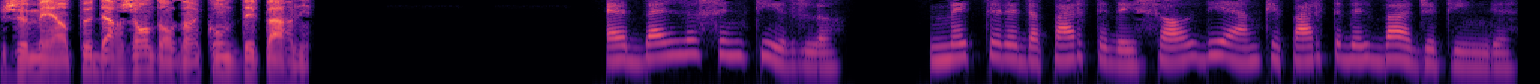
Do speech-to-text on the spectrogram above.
Je mets un peu d'argent dans un compte d'épargne. È bello sentirlo. Mettere da parte dei soldi è anche parte del budgeting.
